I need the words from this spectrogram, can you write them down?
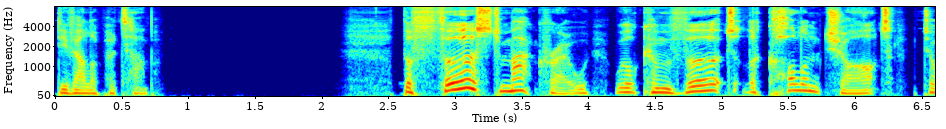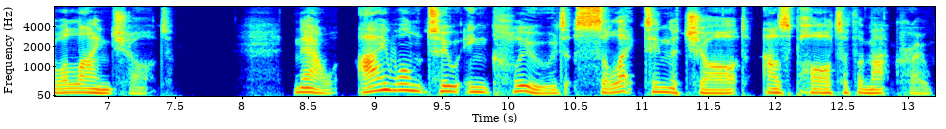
developer tab. The first macro will convert the column chart to a line chart. Now, I want to include selecting the chart as part of the macro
